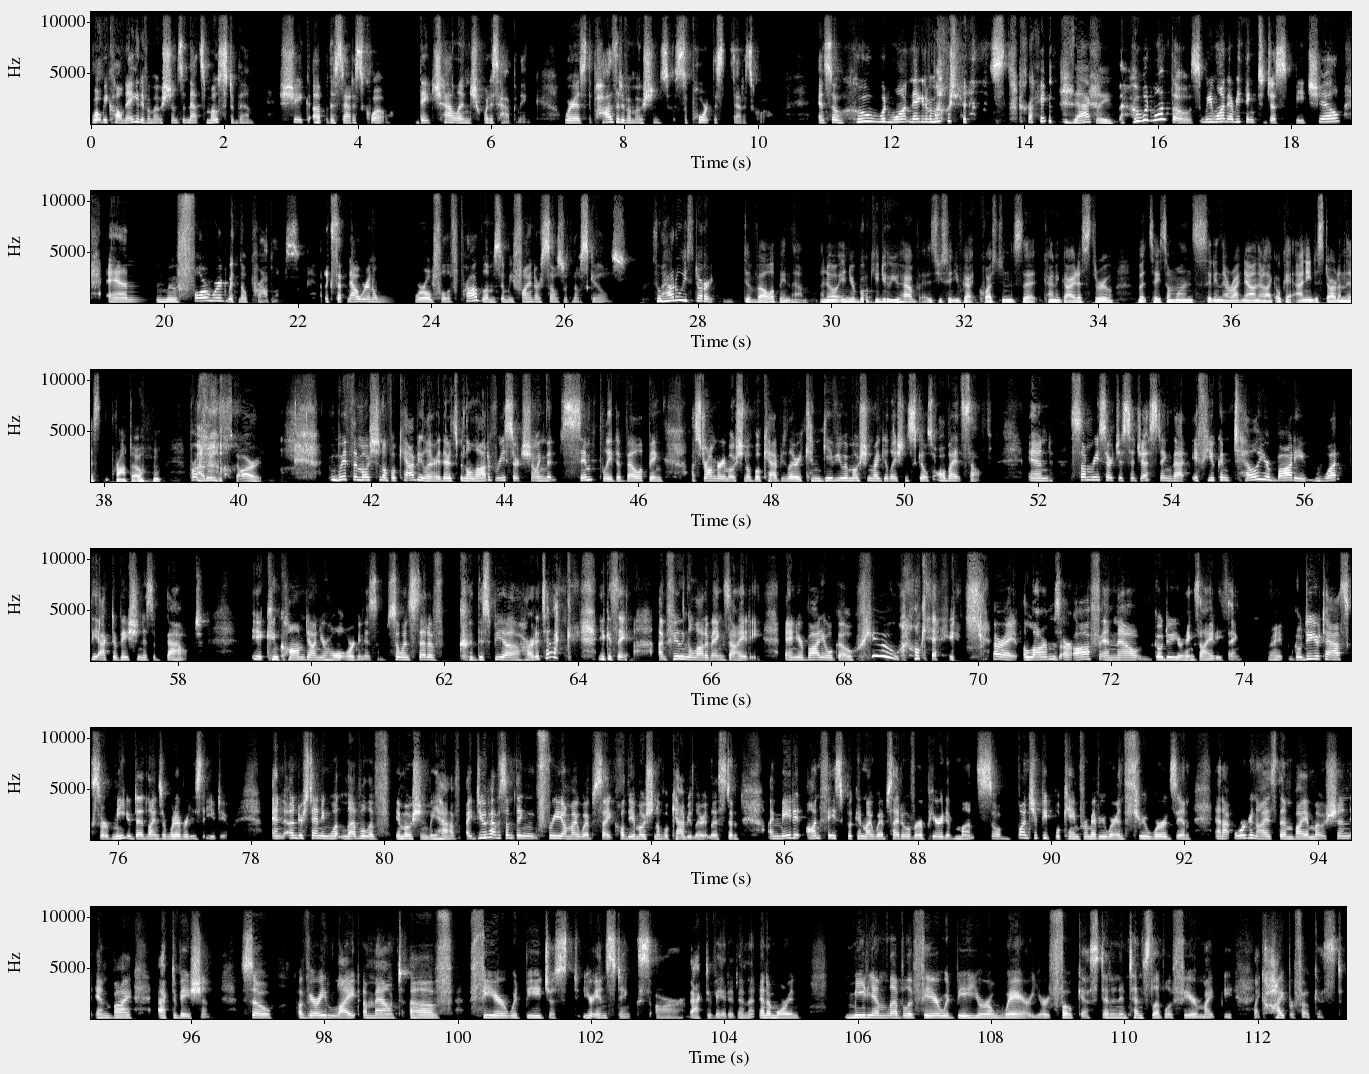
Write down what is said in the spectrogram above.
what we call negative emotions, and that's most of them, shake up the status quo they challenge what is happening, whereas the positive emotions support the status quo. And so, who would want negative emotions? right? Exactly. Who would want those? We want everything to just be chill and move forward with no problems. Except now we're in a world full of problems and we find ourselves with no skills. So, how do we start developing them? I know in your book you do, you have, as you said, you've got questions that kind of guide us through. But say someone's sitting there right now and they're like, okay, I need to start on this pronto. how do we start? With emotional vocabulary, there's been a lot of research showing that simply developing a stronger emotional vocabulary can give you emotion regulation skills all by itself. And some research is suggesting that if you can tell your body what the activation is about, it can calm down your whole organism. So instead of could this be a heart attack? You can say, I'm feeling a lot of anxiety. And your body will go, phew, okay. All right, alarms are off, and now go do your anxiety thing, right? Go do your tasks or meet your deadlines or whatever it is that you do and understanding what level of emotion we have. I do have something free on my website called the Emotional Vocabulary List, and I made it on Facebook and my website over a period of months. So a bunch of people came from everywhere and threw words in, and I organized them by emotion and by activation. So a very light amount of fear would be just your instincts are activated and, and a more in, medium level of fear would be you're aware, you're focused, and an intense level of fear might be like hyper focused.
